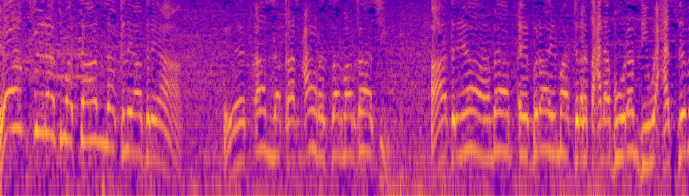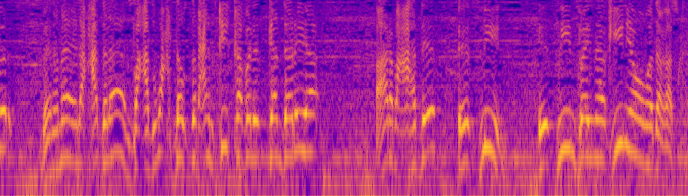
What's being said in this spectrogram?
انفراد وتألق لأدريان يتألق الحارس المرغاشي. أدريان أمام إبراهيم أترت على بورندي 1-0 بينما إلى حد الآن بعد 71 دقيقة في الإسكندرية أربع أهداف اثنين. اثنين بين غينيا ومدغشقر.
